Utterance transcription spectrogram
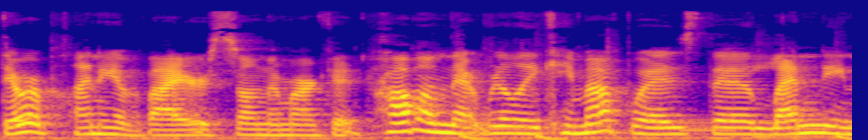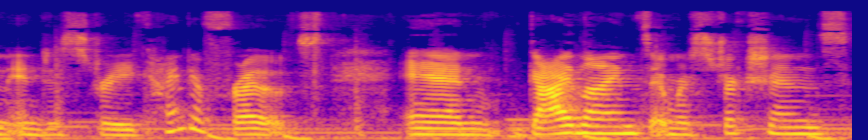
There were plenty of buyers still on the market. Problem that really came up was the lending industry kind of froze and guidelines and restrictions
